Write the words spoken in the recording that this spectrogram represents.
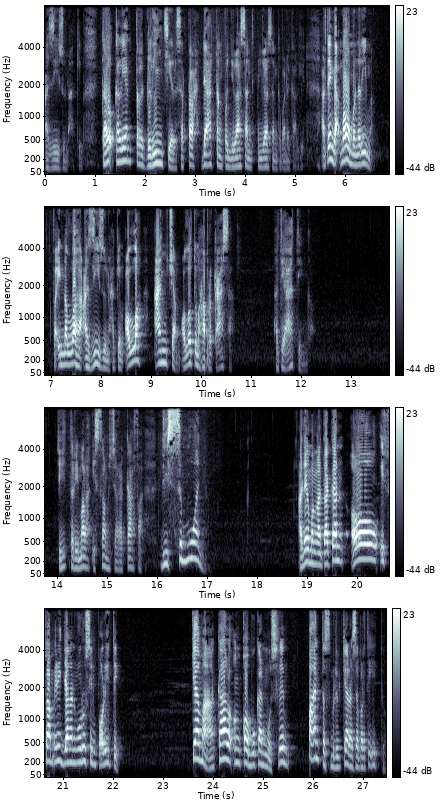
azizun hakim. Kalau kalian tergelincir setelah datang penjelasan-penjelasan kepada kalian. Artinya nggak mau menerima. Fa Allah azizun hakim. Allah ancam. Allah itu maha perkasa. Hati-hati engkau. Jadi terimalah Islam secara kafah di semuanya. Ada yang mengatakan, oh Islam ini jangan ngurusin politik. Jamaah, kalau engkau bukan muslim, pantas berbicara seperti itu.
